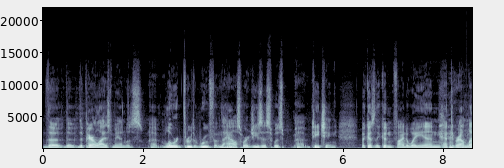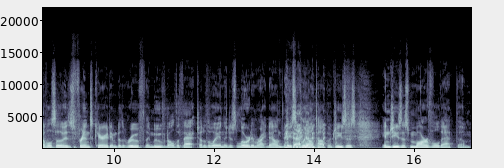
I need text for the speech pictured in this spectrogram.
the, the the paralyzed man was uh, lowered through the roof of the house where Jesus was uh, teaching because they couldn't find a way in at the ground level. So his friends carried him to the roof. They moved all the thatch out of the way and they just lowered him right down basically on top of Jesus. And Jesus marveled at them.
